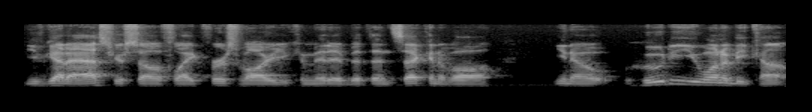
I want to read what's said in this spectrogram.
You've got to ask yourself, like, first of all, are you committed? But then, second of all, you know, who do you want to become?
